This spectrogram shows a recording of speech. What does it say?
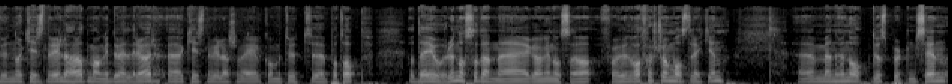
Hun og Kirsten Wild har hatt mange dueller i år. Uh, Kirsten Wild har som regel kommet ut på topp. Og det gjorde hun også denne gangen også, for hun var først over målstreken. men hun åpnet jo spurten sin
